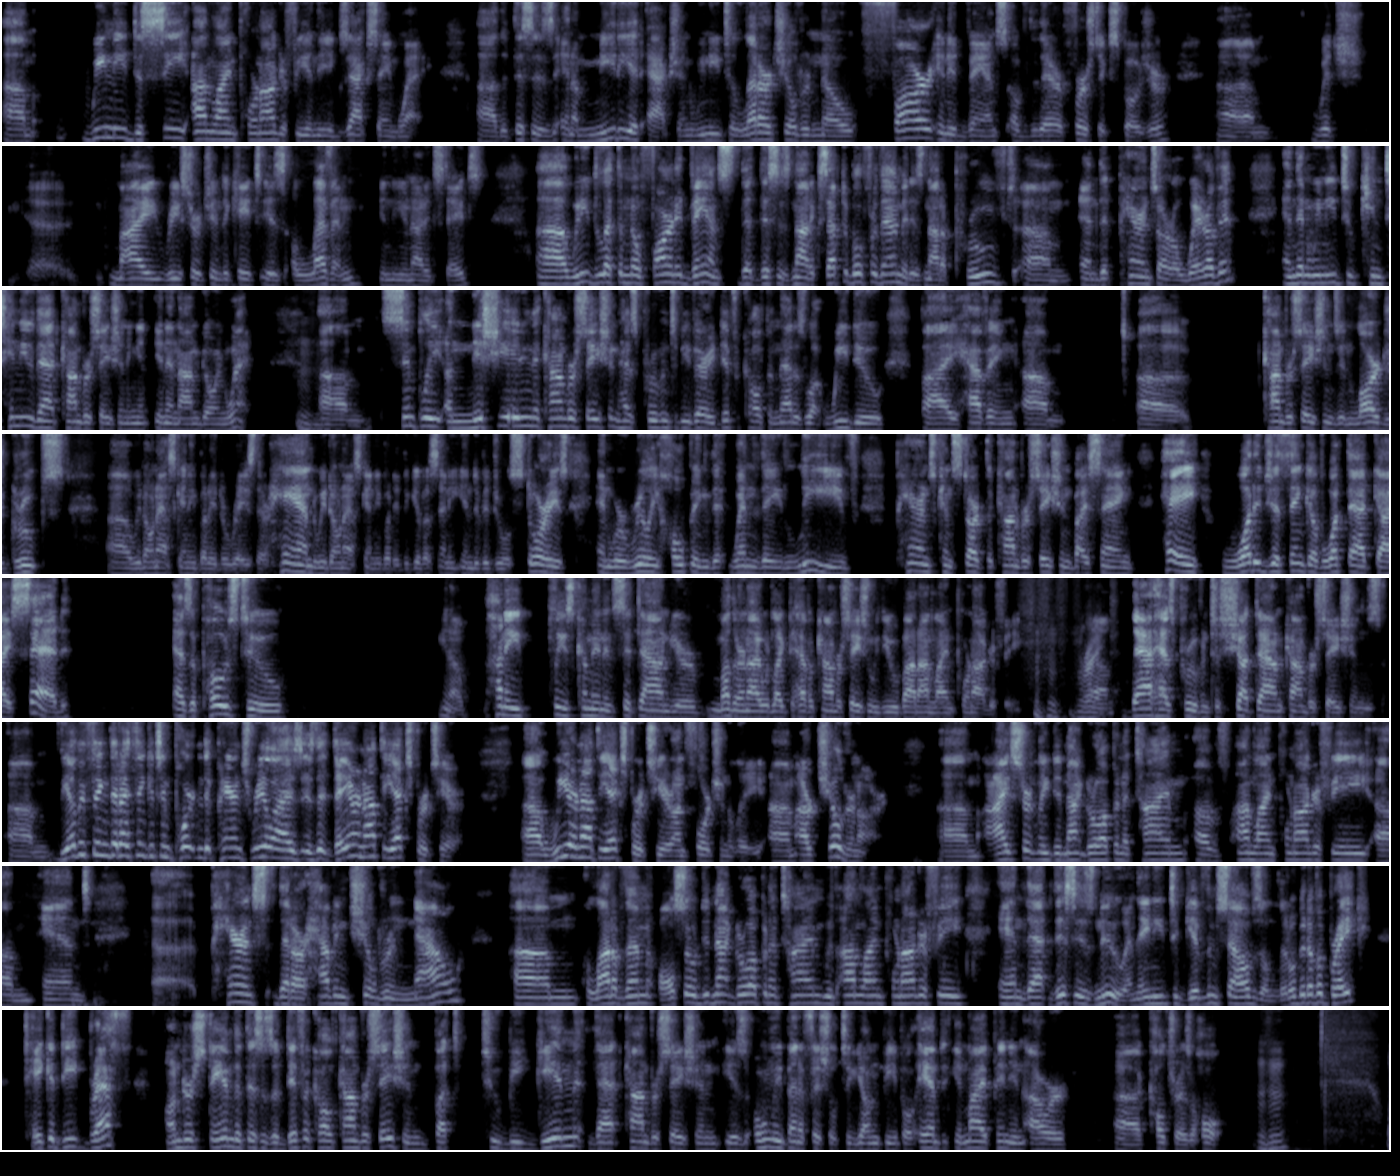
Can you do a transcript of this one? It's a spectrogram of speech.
Um, we need to see online pornography in the exact same way uh, that this is an immediate action. We need to let our children know far in advance of their first exposure, um, which uh, my research indicates is 11 in the United States. Uh, we need to let them know far in advance that this is not acceptable for them, it is not approved, um, and that parents are aware of it. And then we need to continue that conversation in, in an ongoing way. Mm-hmm. Um, simply initiating the conversation has proven to be very difficult, and that is what we do by having um, uh, conversations in large groups. Uh, we don't ask anybody to raise their hand. We don't ask anybody to give us any individual stories. And we're really hoping that when they leave, parents can start the conversation by saying, Hey, what did you think of what that guy said? As opposed to, you know, honey, please come in and sit down. Your mother and I would like to have a conversation with you about online pornography. right. Um, that has proven to shut down conversations. Um, the other thing that I think it's important that parents realize is that they are not the experts here. Uh, we are not the experts here, unfortunately. Um, our children are. Um, I certainly did not grow up in a time of online pornography, um, and uh, parents that are having children now um, a lot of them also did not grow up in a time with online pornography, and that this is new, and they need to give themselves a little bit of a break, take a deep breath, understand that this is a difficult conversation, but to begin that conversation is only beneficial to young people and, in my opinion, our uh, culture as a whole. Mm-hmm.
